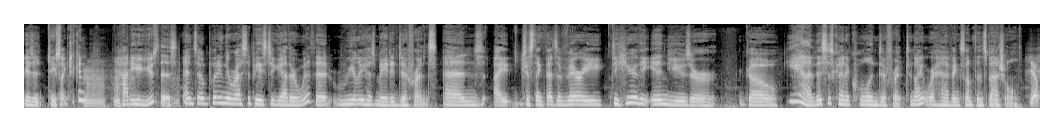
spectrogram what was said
Is it taste like chicken? Mm-hmm. How do you use this? And so putting the recipes together with it really has made a difference. And I just think that's a very to hear the end user go, yeah, this is kind of cool and different. Tonight we're having something special. Yep,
